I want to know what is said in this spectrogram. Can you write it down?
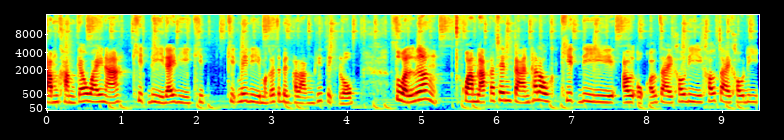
จำคำแก้วไว้นะ คิดดีได้ดีคิดคิดไม่ดีมันก็จะเป็นพลังที่ติดลบ ส่วนเรื่องความรักก็เช่นกัน ถ้าเราคิดดี เอาอกเอาใจเขาดี เข้าใจเขาดี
